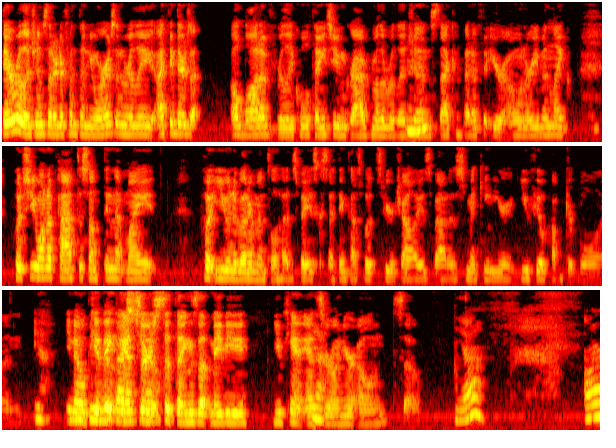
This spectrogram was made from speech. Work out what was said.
their religions that are different than yours, and really, I think there's a, a lot of really cool things you can grab from other religions Mm-hmm. that could benefit your own, or even like put you on a path to something that might put you in a better mental headspace. Because I think that's what spirituality is about: is making your you feel comfortable and Yeah. you know, You giving answers to things that maybe you can't Yeah. answer on your own. So. Yeah. All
